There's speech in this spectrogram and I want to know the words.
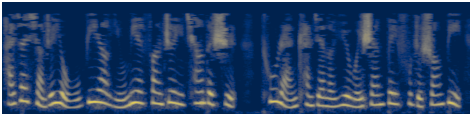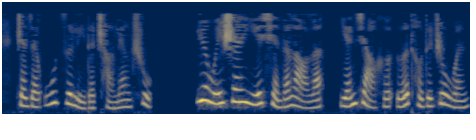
还在想着有无必要迎面放这一枪的事，突然看见了岳维山背负着双臂站在屋子里的敞亮处。岳维山也显得老了，眼角和额头的皱纹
